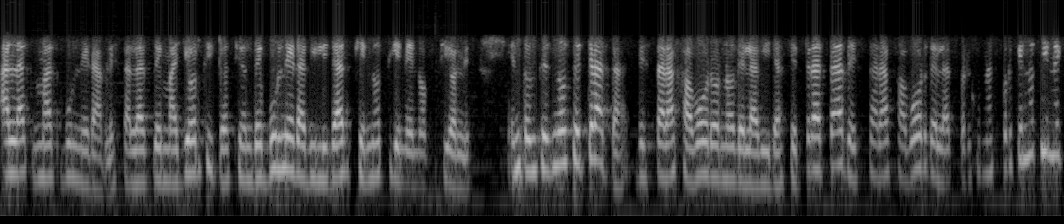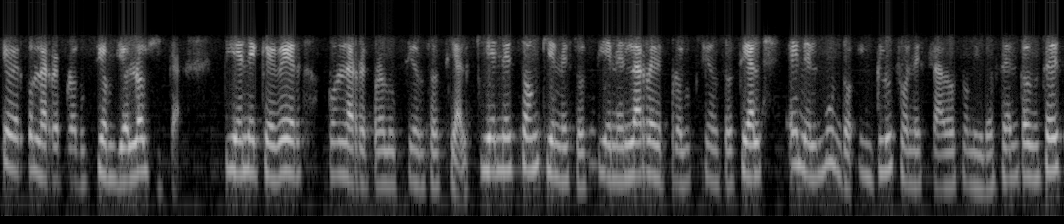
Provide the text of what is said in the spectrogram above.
a las más vulnerables, a las de mayor situación de vulnerabilidad que no tienen opciones. Entonces no se trata de estar a favor o no de la vida, se trata de estar a favor de las personas porque no tiene que ver con la reproducción biológica, tiene que ver con la reproducción social. ¿Quiénes son quienes sostienen la reproducción social en el mundo, incluso en Estados Unidos? Entonces,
